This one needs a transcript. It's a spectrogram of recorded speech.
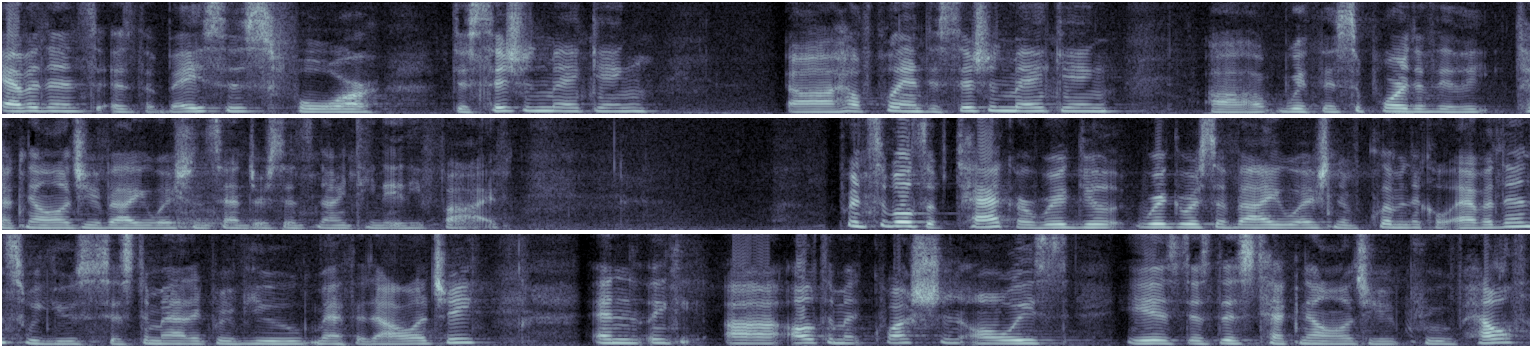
evidence as the basis for decision-making, uh, health plan decision-making, uh, with the support of the Technology Evaluation Center since 1985. Principles of TEC are rigorous evaluation of clinical evidence. We use systematic review methodology. And the uh, ultimate question always is, does this technology improve health?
